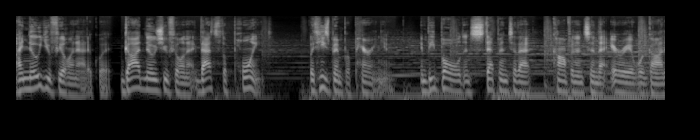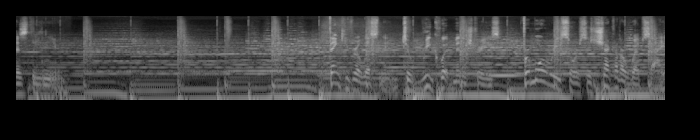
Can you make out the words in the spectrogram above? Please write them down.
I know you feel inadequate. God knows you feel inadequate. That's the point. But He's been preparing you. And be bold and step into that confidence in that area where God is leading you. Thank you for listening. to Requip Ministries. For more resources, check out our website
